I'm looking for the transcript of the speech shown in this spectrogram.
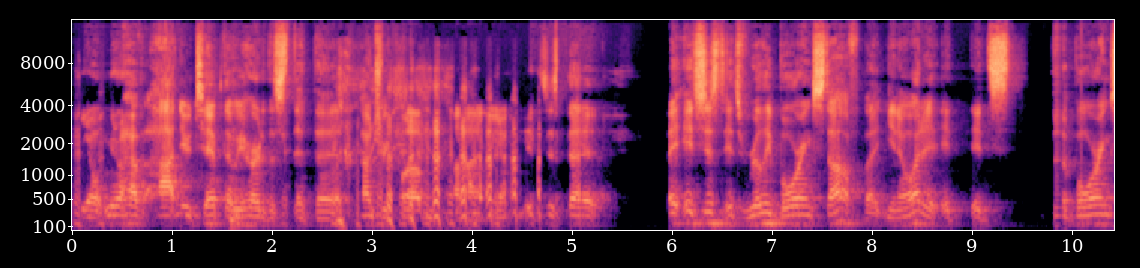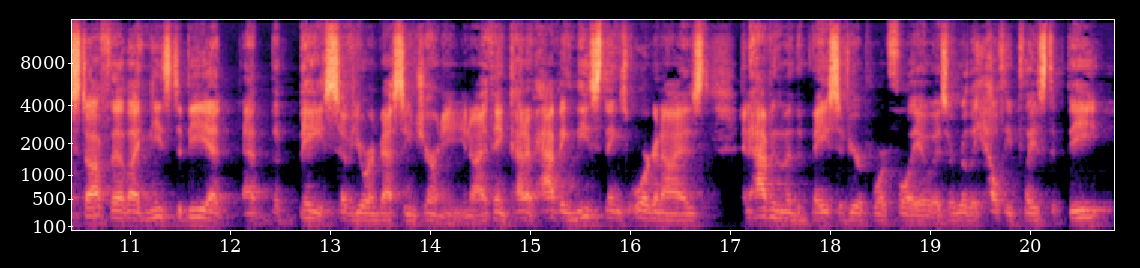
we don't, we don't have a hot new tip that we heard at the, at the country club. Uh, you know, it's just that it's just it's really boring stuff. But you know what? It, it it's the boring stuff that like needs to be at at the base of your investing journey. You know, I think kind of having these things organized and having them at the base of your portfolio is a really healthy place to be.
